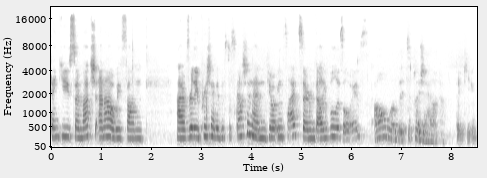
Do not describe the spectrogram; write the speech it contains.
thank you so much, Anna. We've um, I've really appreciated this discussion, and your insights are invaluable as always. Oh well, it's a pleasure, Helena. Thank you.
